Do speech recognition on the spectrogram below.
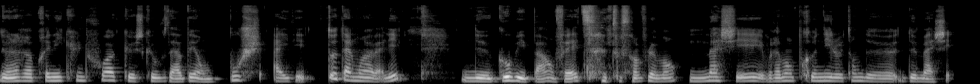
Ne les reprenez qu'une fois que ce que vous avez en bouche a été totalement avalé. Ne gobez pas en fait, tout simplement. Mâchez, vraiment prenez le temps de mâcher.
